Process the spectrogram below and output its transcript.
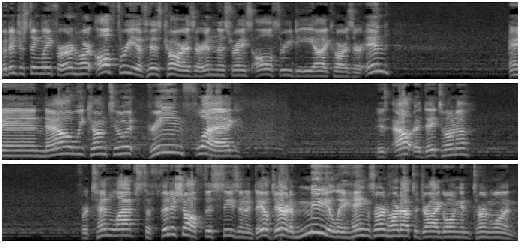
But interestingly, for Earnhardt, all three of his cars are in this race. All three DEI cars are in. And now we come to it. Green flag is out at Daytona for 10 laps to finish off this season, and Dale Jarrett immediately hangs Earnhardt out to dry going into turn one.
